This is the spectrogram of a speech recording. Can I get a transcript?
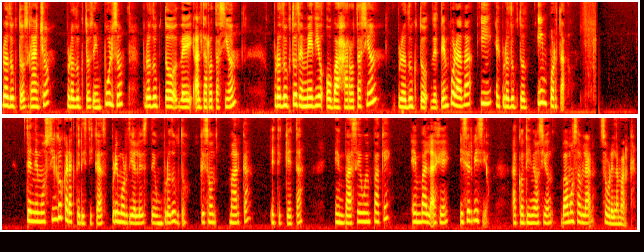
productos gancho, productos de impulso, producto de alta rotación, producto de medio o baja rotación, producto de temporada y el producto importado tenemos cinco características primordiales de un producto, que son marca, etiqueta, envase o empaque, embalaje y servicio. A continuación vamos a hablar sobre la marca.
